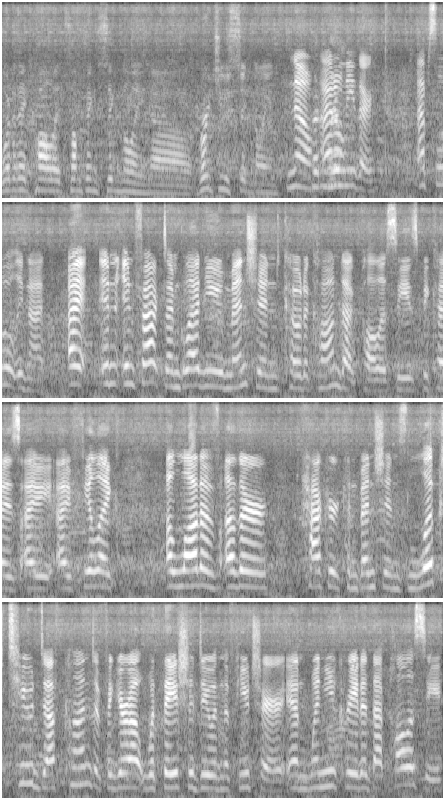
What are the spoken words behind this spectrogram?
what do they call it? Something signaling, uh, virtue signaling. No, But I don't either. Absolutely not. I, in, in fact, I'm glad you mentioned code of conduct policies because I, I feel like a lot of other hacker conventions look to DEF CON to figure out what they should do in the future. And when you created that policy,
